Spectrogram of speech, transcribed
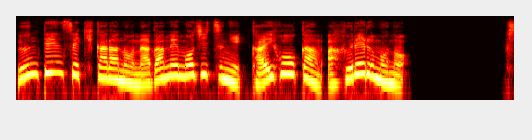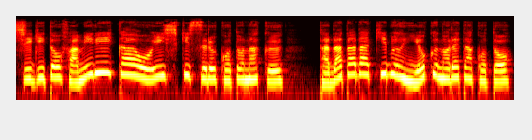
運転席からの眺めも実に開放感あふれるもの。不思議とファミリーカーを意識することなく、ただただ気分よく乗れたこと、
